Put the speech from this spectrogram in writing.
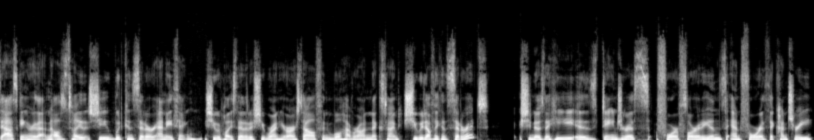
asking her that, and I'll tell you that she would consider anything. She would probably say that if she run here herself, and we'll have her on next time. She would definitely consider it. She knows that he is dangerous for Floridians and for the country,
